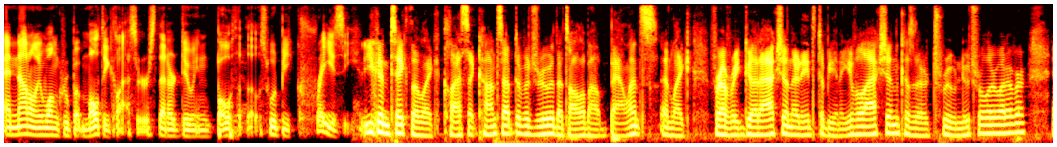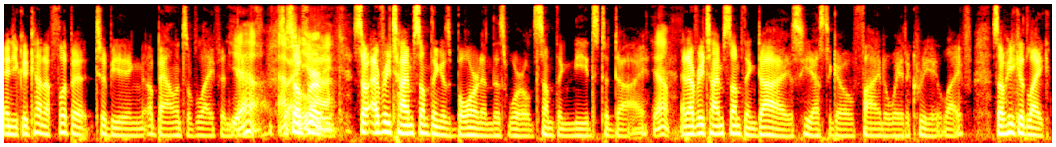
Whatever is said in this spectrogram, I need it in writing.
and not only one group but multi-classers that are doing both of those would be crazy. You can take the like classic concept of a druid that's all about balance and like for every good action there needs to be an evil action because they're true neutral or whatever and you could kind of flip it to being a balance of life and death. yeah death. so for so every time something is born in this world something needs to die. Yeah. And every time something dies he has to go find a way to create life. So he could like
